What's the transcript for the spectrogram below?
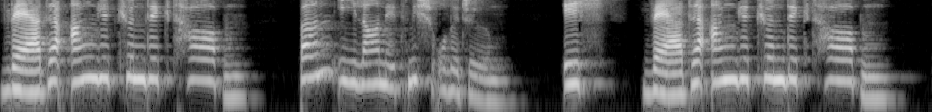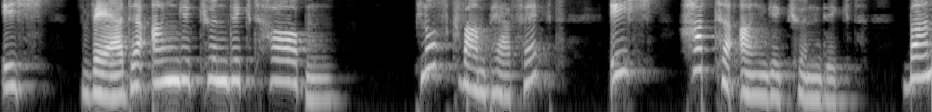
werde angekündigt haben. Ben ilan etmiş olacağım. Ich werde angekündigt haben. Ich werde angekündigt haben. Plusquamperfekt, ich hatte angekündigt. Ben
